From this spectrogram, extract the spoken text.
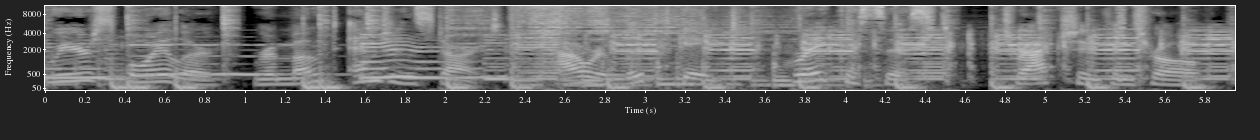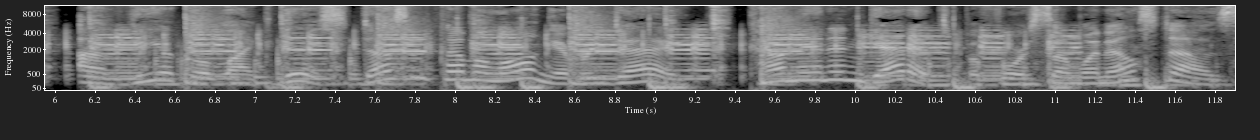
rear spoiler, remote engine start, power lift gate, brake assist, traction control. A vehicle like this doesn't come along every day. Come in and get it before someone else does.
